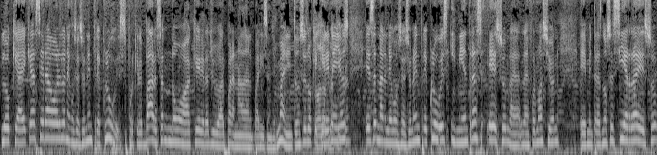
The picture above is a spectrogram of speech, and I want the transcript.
Lo que hay que hacer ahora es la negociación entre clubes, porque el Barça no va a querer ayudar para nada al Paris Saint Germain. Entonces lo que ¿Toda la quieren ellos es la negociación entre clubes y mientras eso, la, la información, eh, mientras no se cierra eso,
